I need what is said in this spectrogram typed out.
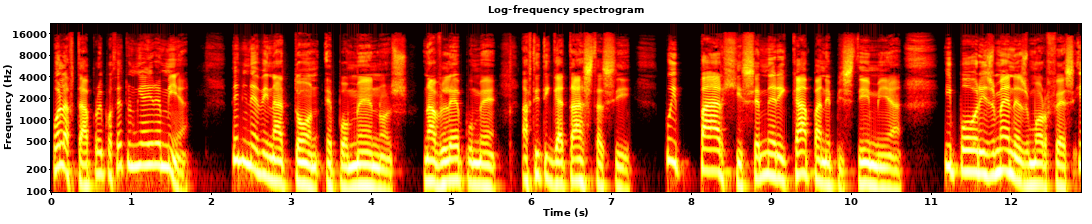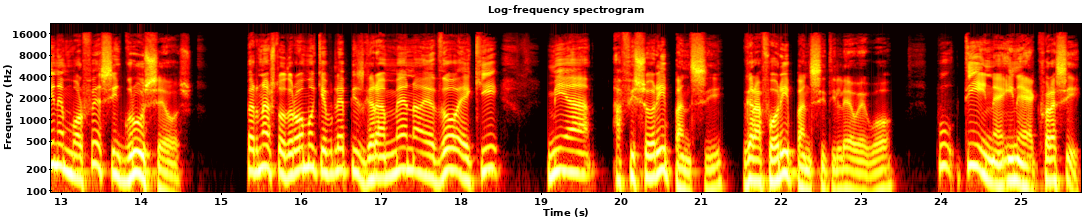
Όλα αυτά προϋποθέτουν μια ηρεμία. Δεν είναι δυνατόν επομένως να βλέπουμε αυτή την κατάσταση που υπάρχει σε μερικά πανεπιστήμια υπό ορισμένες μορφές. Είναι μορφές συγκρούσεως περνάς στο δρόμο και βλέπεις γραμμένα εδώ, εκεί, μία αφισορύπανση, γραφορύπανση τη λέω εγώ, που τι είναι, είναι έκφραση;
